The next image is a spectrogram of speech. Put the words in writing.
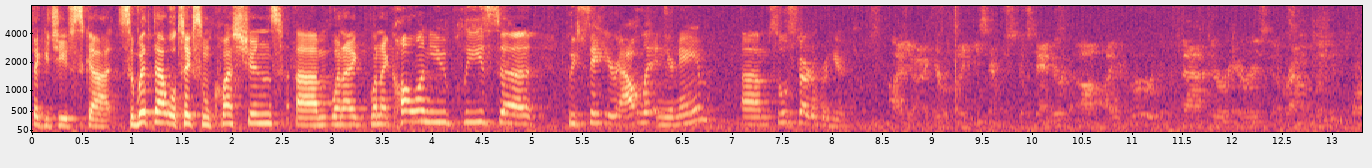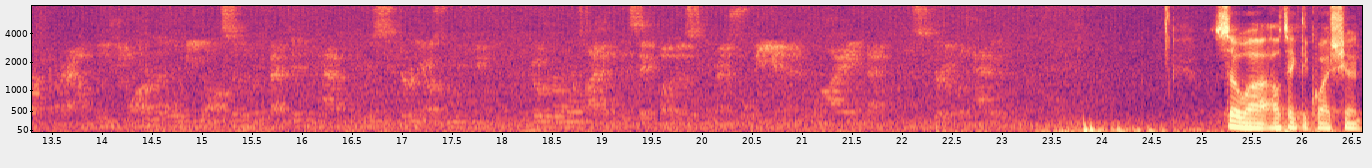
Thank you, Chief Scott. So with that, we'll take some questions. Um, when I when I call on you, please uh, please state your outlet and your name. Um, so we'll start over here. Hi, uh, here with Lakey San Francisco Standard. Uh, I heard that there are areas around Lincoln Park and around Legion Lawn that will be also affected and have increased security. I was wondering if you could go through one more time and say what those events will be and why that security was added. So uh, I'll take the question.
